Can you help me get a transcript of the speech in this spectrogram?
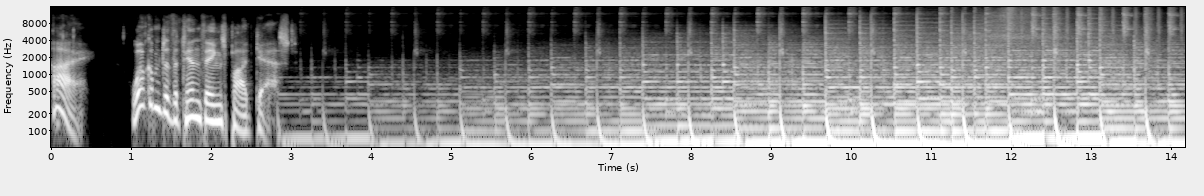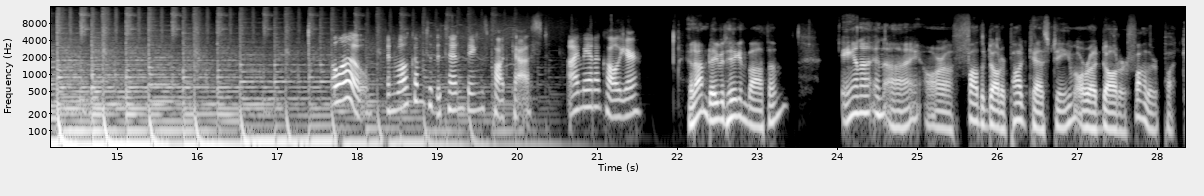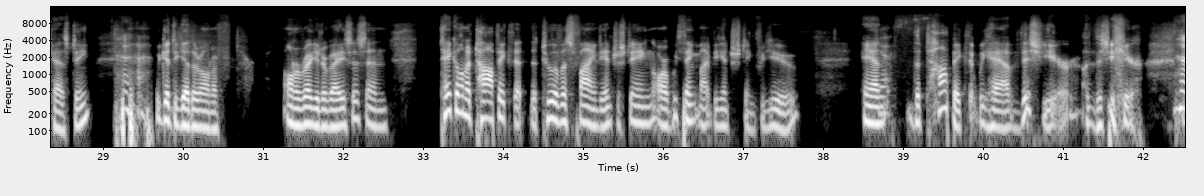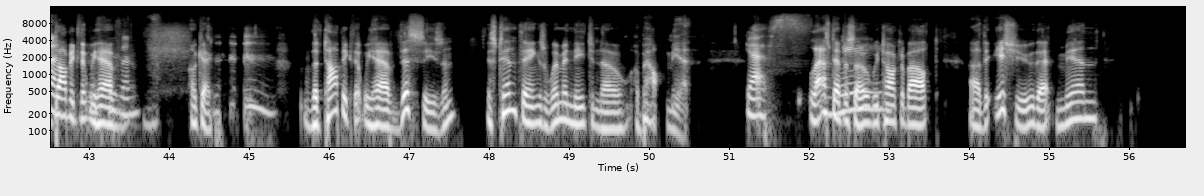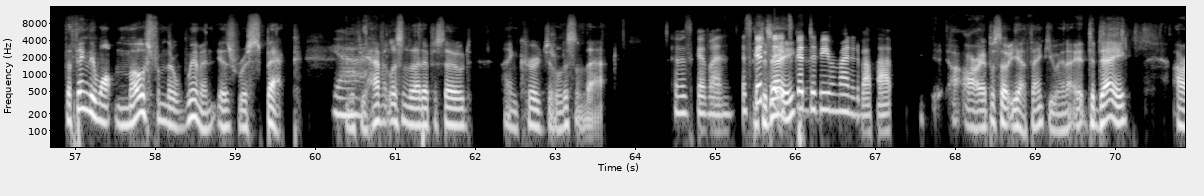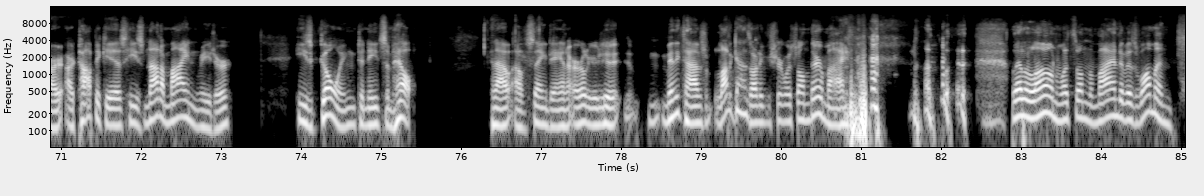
Hi, welcome to the 10 Things Podcast. Hello, and welcome to the 10 Things Podcast. I'm Anna Collier. And I'm David Higginbotham. Anna and I are a father daughter podcast team or a daughter father podcast team. we get together on a on a regular basis and take on a topic that the two of us find interesting or we think might be interesting for you. And Yes. the topic that we have this year, uh, this year, the topic that we have, Season. okay, the topic that we have this season is 10 things women need to know about men. yes. Last episode, we We- talked about uh, the issue that men, the thing they want most from their women is respect. And Yeah, if you haven't listened to that episode, I encourage you to listen to that. it was a good one. It's And good to today- it's good to be reminded about that. Uh, our episode, yeah, thank you. And uh, I, today, our, our topic is he's not a mind reader, he's going to need some help. And I, I was saying to Anna earlier, many times, a lot of guys aren't even sure what's on their mind, let alone what's on the mind of his woman.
